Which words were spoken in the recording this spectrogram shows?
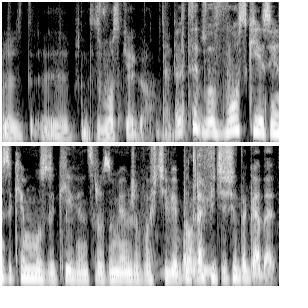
y, z włoskiego. Tak, ale ty, bo włoski jest językiem muzyki, więc rozumiem, że właściwie potraficie się dogadać.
